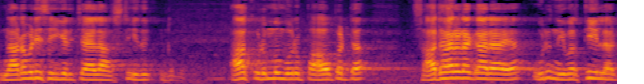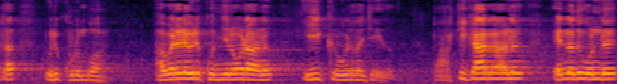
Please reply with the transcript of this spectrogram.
നടപടി സ്വീകരിച്ചാൽ അറസ്റ്റ് ചെയ്ത് കൊണ്ടുവന്നു ആ കുടുംബം ഒരു പാവപ്പെട്ട സാധാരണക്കാരായ ഒരു നിവർത്തിയില്ലാത്ത ഒരു കുടുംബമാണ്. അവരുടെ ഒരു കുഞ്ഞിനോടാണ് ഈ ക്രൂരത ചെയ്തത്. പാർട്ടിക്കാരനാണ് എന്നതുകൊണ്ട്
